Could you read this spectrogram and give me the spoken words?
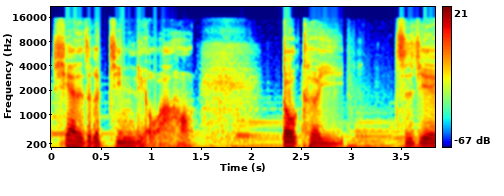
现在的这个金流啊，哈，都可以直接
